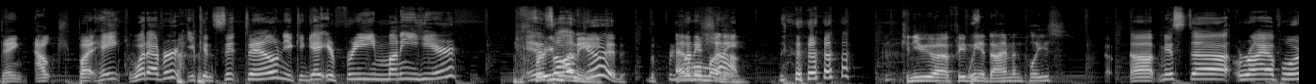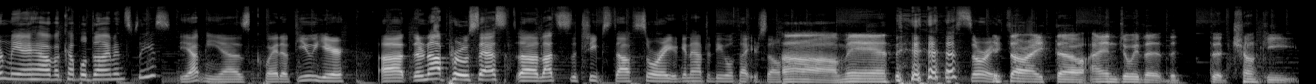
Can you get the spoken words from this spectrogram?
Dang, ouch. But hey, whatever. You can sit down. You can get your free money here. Free it's all money. good. The free Edible money, money. shop. Can you uh, feed me a diamond, please? Uh, Mr. Rhyhorn, may I have a couple diamonds, please? Yep, he has quite a few here. Uh, they're not processed. Uh, that's the cheap stuff. Sorry, you're gonna have to deal with that yourself. Oh man, Sorry. it's all right though. I enjoy the the, the chunky.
